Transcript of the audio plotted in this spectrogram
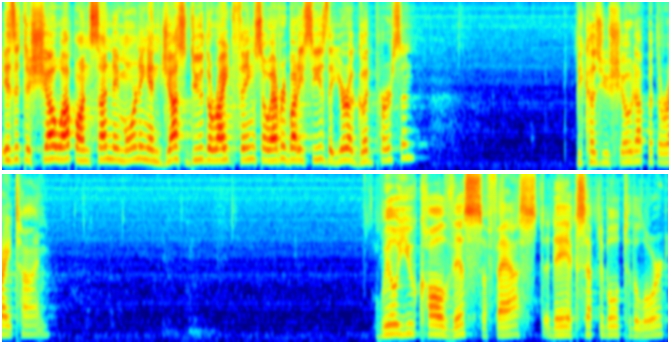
Is it to show up on Sunday morning and just do the right thing so everybody sees that you're a good person? Because you showed up at the right time? Will you call this a fast, a day acceptable to the Lord?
